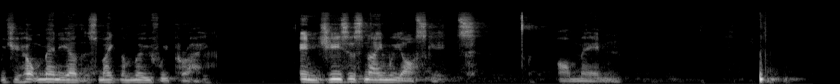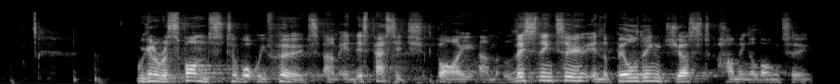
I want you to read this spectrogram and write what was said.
Would you help many others make the move, we pray? In Jesus' name we ask it. Amen. We're going to respond to what we've heard um, in this passage by um, listening to in the building, just humming along to,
